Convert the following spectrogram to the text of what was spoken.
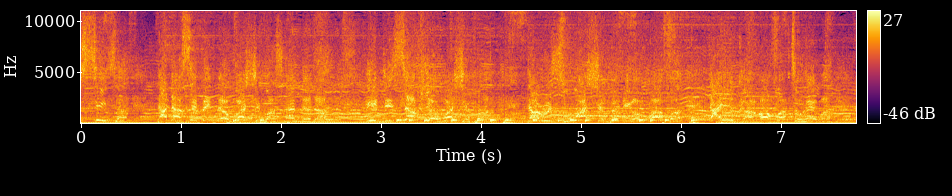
Sings, uh, that doesn't mean the worship has ended. up. he deserves your worship. There is worship in your uh, that you can offer to him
